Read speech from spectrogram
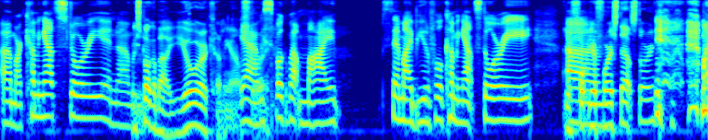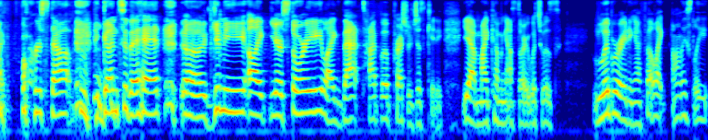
um, our coming out story and um, We spoke about your coming out. yeah, we spoke about my semi beautiful coming out story. Your, for, your um, forced out story. my forced out gun to the head uh, give me like your story like that type of pressure just kidding yeah my coming out story which was liberating i felt like honestly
